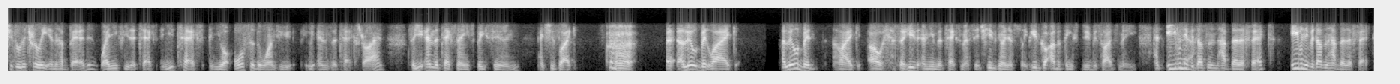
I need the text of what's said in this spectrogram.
She's literally in her bed waiting for you to text, and you text, and you're also the one who who ends the text, right? So you end the text saying "speak soon," and she's like, a little bit like, a little bit like, oh, so he's ending the text message. He's going to sleep. He's got other things to do besides me. And even if it doesn't have that effect, even if it doesn't have that effect,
